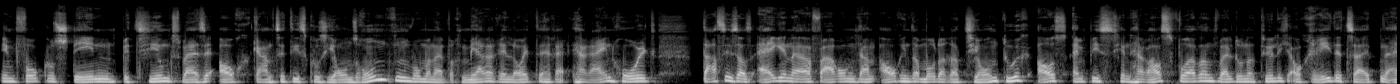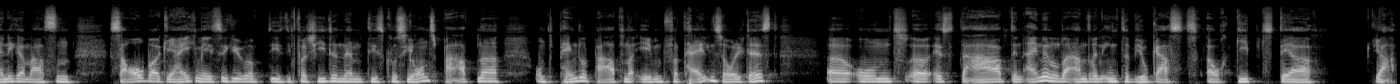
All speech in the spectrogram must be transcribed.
im Fokus stehen, beziehungsweise auch ganze Diskussionsrunden, wo man einfach mehrere Leute hereinholt. Das ist aus eigener Erfahrung dann auch in der Moderation durchaus ein bisschen herausfordernd, weil du natürlich auch Redezeiten einigermaßen sauber, gleichmäßig über die, verschiedenen Diskussionspartner und Pendelpartner eben verteilen solltest äh, und äh, es da den einen oder anderen Interviewgast auch gibt, der ja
